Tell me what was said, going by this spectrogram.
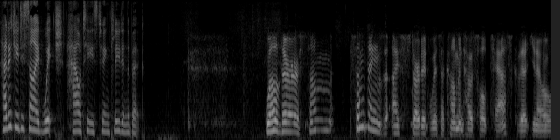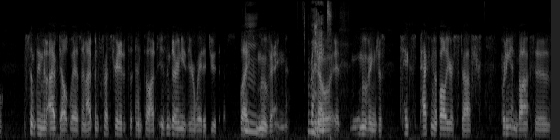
How did you decide which how to's to include in the book? Well, there are some some things I started with a common household task that you know something that I've dealt with, and I've been frustrated and thought, isn't there an easier way to do this? Like mm. moving. Right. You know, it, moving just takes packing up all your stuff, putting it in boxes,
